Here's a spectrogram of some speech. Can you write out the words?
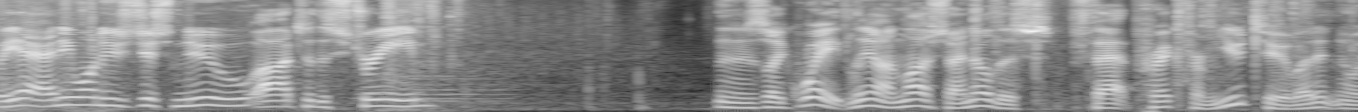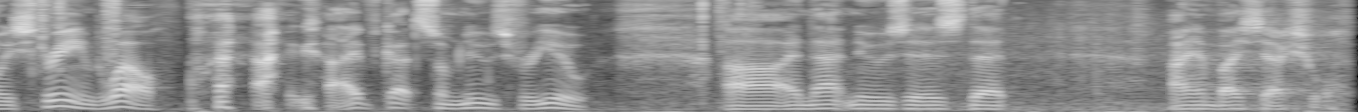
But yeah, anyone who's just new uh, to the stream and is like, wait, Leon Lush, I know this fat prick from YouTube. I didn't know he streamed. Well, I've got some news for you. Uh, and that news is that I am bisexual.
